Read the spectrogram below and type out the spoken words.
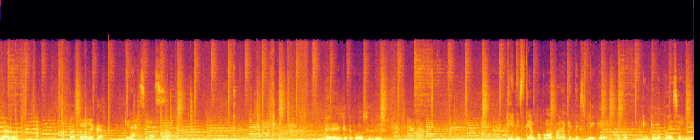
Claro. ¿Pasa, muñeca? Gracias. ¿En qué te puedo servir? ¿Tienes tiempo como para que te explique en qué me puede servir?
